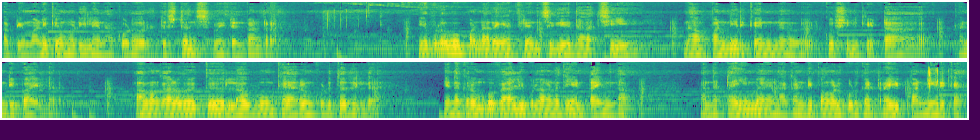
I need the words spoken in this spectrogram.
அப்படி மன்னிக்க முடியலன்னா கூட ஒரு டிஸ்டன்ஸ் மெயின்டைன் பண்ணுறேன் எவ்வளவோ பண்ணுறேன் என் ஃப்ரெண்ட்ஸுக்கு ஏதாச்சும் நான் பண்ணியிருக்கேன்னு ஒரு கொஷின் கேட்டால் கண்டிப்பாக இல்லை. அவங்க அளவுக்கு லவ்வும் கேரும் கொடுத்ததில்லை. எனக்கு ரொம்ப வேல்யூபுளானது என் டைம் தான். அந்த டைமை நான் கண்டிப்பாக உங்களுக்கு கொடுக்க ட்ரை பண்ணியிருக்கேன்.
